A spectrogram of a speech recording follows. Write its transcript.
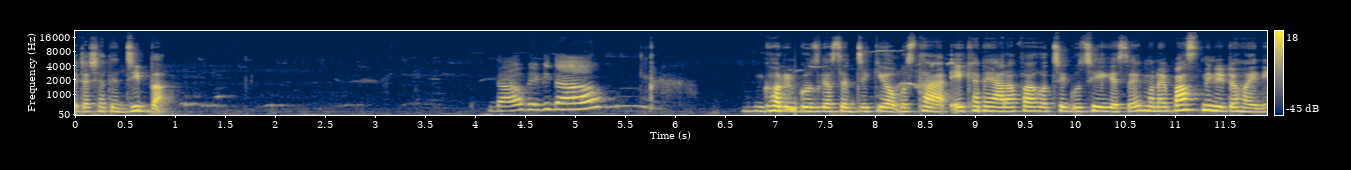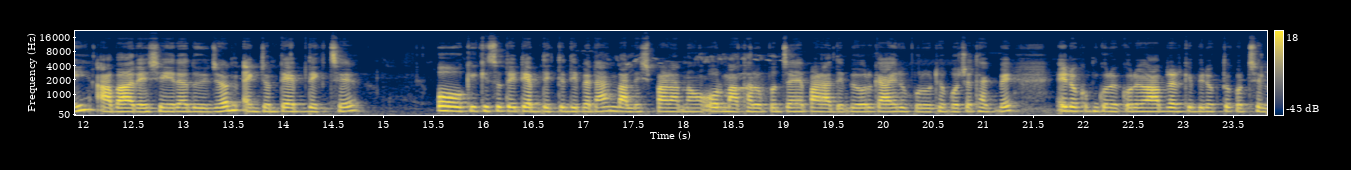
এটার সাথে জিব্বা দাও বেবি দাও। ঘরের গোছ গাছের যে কি অবস্থা, এখানে আরাফা হচ্ছে গুছিয়ে গেছে মানে পাঁচ মিনিটও হয়নি, আবার এসে এরা দুইজন, একজন ট্যাব দেখছে। ও ওকে কিছুতেই ট্যাব দেখতে দিবে না, বালিশ পাড়ানো, ওর মাথার উপর যায় পাড়া দেবে, ওর গায়ের উপর উঠে বসে থাকবে। এরকম করে করে আবরারকে বিরক্ত করছিল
